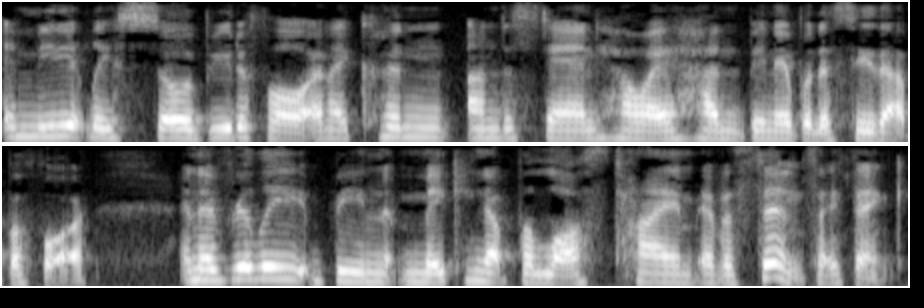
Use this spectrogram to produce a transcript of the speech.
immediately so beautiful and I couldn't understand how I hadn't been able to see that before. And I've really been making up for lost time ever since, I think.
